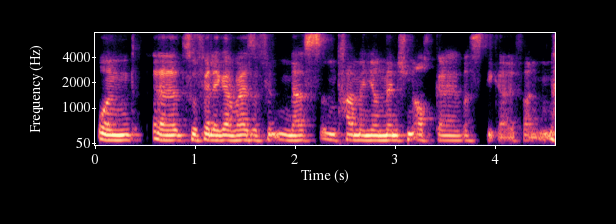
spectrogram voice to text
Und äh, zufälligerweise finden das ein paar Millionen Menschen auch geil, was die geil fanden.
